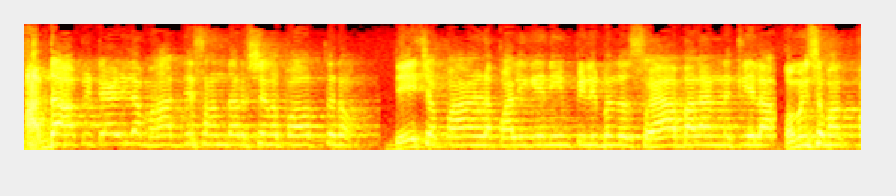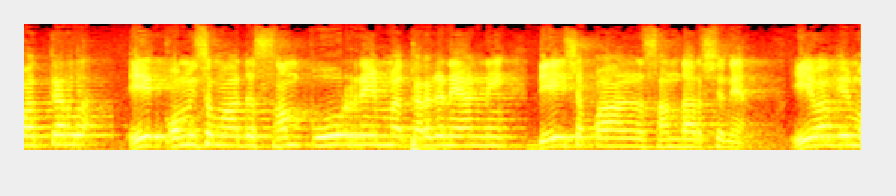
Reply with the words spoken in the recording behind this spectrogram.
අද අපිට ඇවිල්ලා මාධ්‍ය සංදර්ශන පවත්වනවා. දේශපාලන පරිගැනීම් පිළිබඳව සොයා බලන්න කියලා කොමිසමක් පත් කරලා ඒ කොමිසම අද සම්පූර්ණයෙන්ම කරගෙන යන්නේ දේශපාලන සංදර්ශනය. ඒ වගේම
